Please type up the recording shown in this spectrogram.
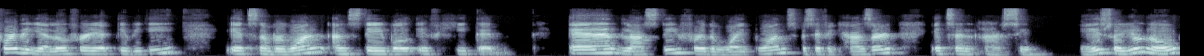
for the yellow for reactivity, it's number one, unstable if heated. And lastly, for the white one, specific hazard, it's an acid. Okay, so you'll know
